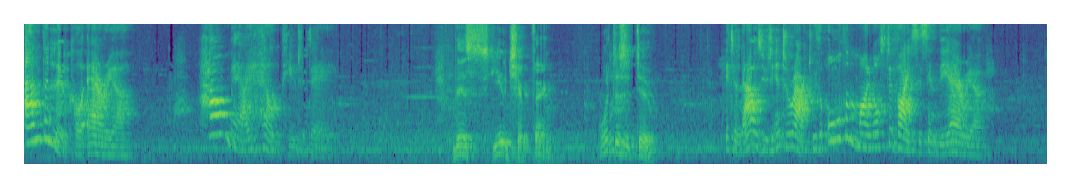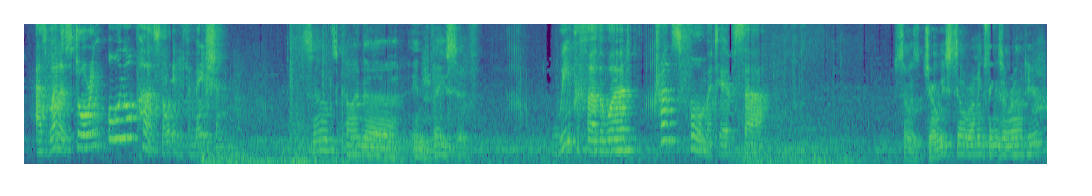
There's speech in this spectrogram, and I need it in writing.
and the local area. How may I help you today? This U-chip thing, what does it do? It allows you to interact with all the Minos devices in the area, as well as storing all your personal information. Sounds kinda invasive. We prefer the word transformative, sir. So is Joey still running things around here?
